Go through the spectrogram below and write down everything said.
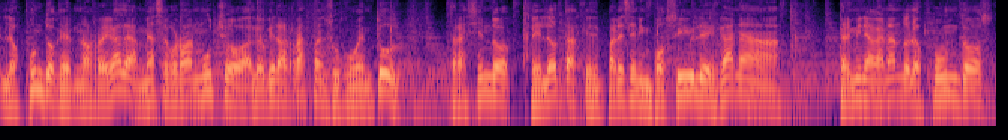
Los puntos que nos regala me hace acordar mucho a lo que era Rafa en su juventud, trayendo pelotas que parecen imposibles, gana, termina ganando los puntos,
